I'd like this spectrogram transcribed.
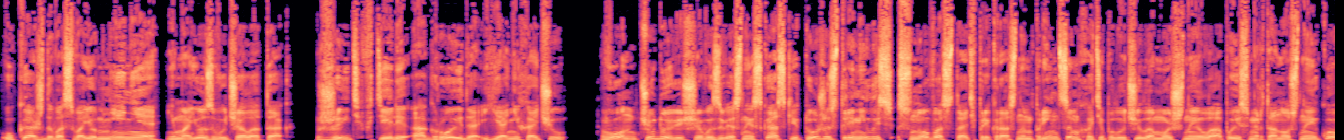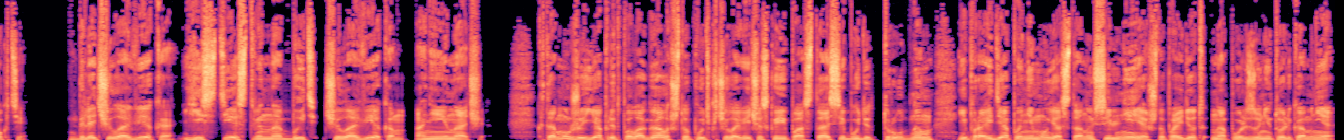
У каждого свое мнение, и мое звучало так. Жить в теле агроида я не хочу. Вон, чудовище в известной сказке тоже стремилось снова стать прекрасным принцем, хоть и получило мощные лапы и смертоносные когти. Для человека естественно быть человеком, а не иначе. К тому же я предполагал, что путь к человеческой ипостаси будет трудным, и пройдя по нему я стану сильнее, что пойдет на пользу не только мне.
